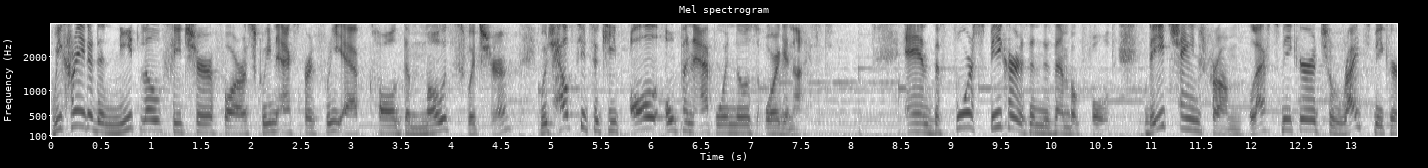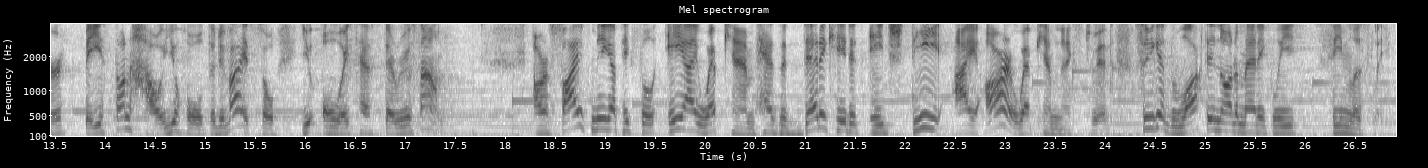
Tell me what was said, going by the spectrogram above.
We created a neat little feature for our ScreenXpert 3 app called the Mode Switcher, which helps you to keep all open app windows organized. And the four speakers in the ZenBook Fold, they change from left speaker to right speaker based on how you hold the device, so you always have stereo sound. Our 5 megapixel AI webcam has a dedicated HD IR webcam next to it, so you get locked in automatically seamlessly.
